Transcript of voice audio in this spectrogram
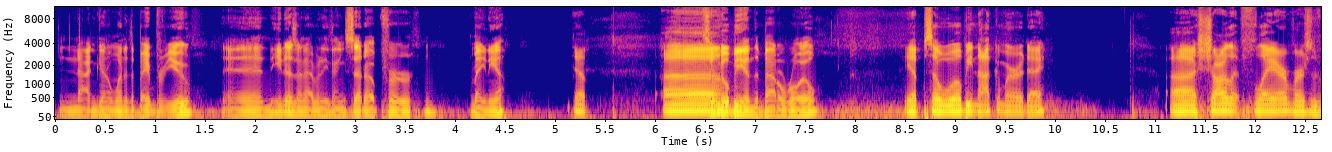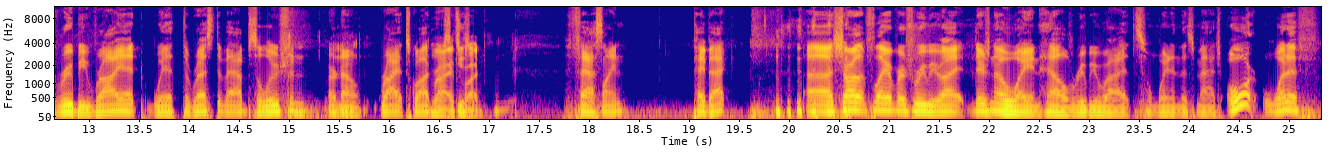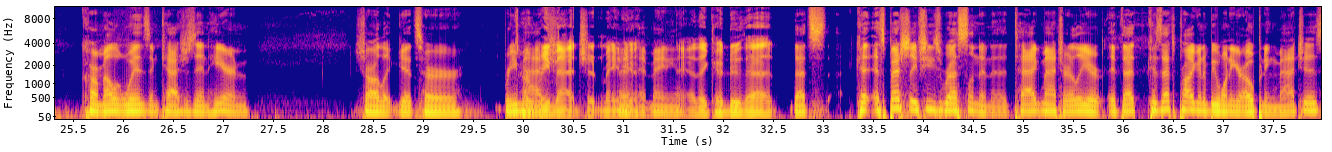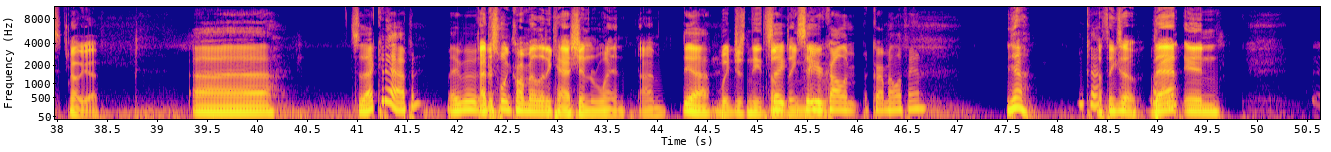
not going to win at the pay per view, and he doesn't have anything set up for Mania. Uh, so he'll be in the battle royal. Yep. So we'll be Nakamura Day. Uh, Charlotte Flair versus Ruby Riot with the rest of Absolution or no Riot Squad. Riot Squad. me. Fastlane. Payback. uh, Charlotte Flair versus Ruby Riot. There's no way in hell Ruby Riot's winning this match. Or what if Carmella wins and cashes in here and Charlotte gets her Her rematch? rematch at Mania. At- at Mania. Yeah, they could do that. That's especially if she's wrestling in a tag match earlier. If that because that's probably going to be one of your opening matches. Oh yeah. Uh, so that could happen. Maybe I just want Carmella to cash in and win. I'm, yeah. we just need So, something. so new. you're calling Carmella fan? Yeah, Okay. I think so. That and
